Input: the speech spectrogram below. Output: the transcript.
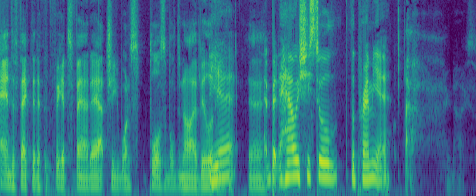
and the fact that if it gets found out, she wants plausible deniability. Yeah. Yeah. But how is she still the premier? Who knows?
